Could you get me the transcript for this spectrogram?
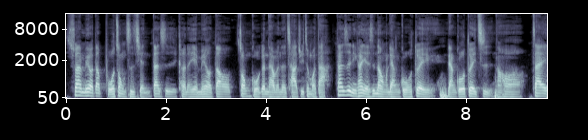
虽然没有到伯仲之间，但是可能也没有到中国跟台湾的差距这么大。但是你看，也是那种两国对两国对峙，然后在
